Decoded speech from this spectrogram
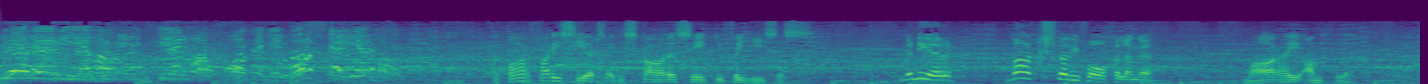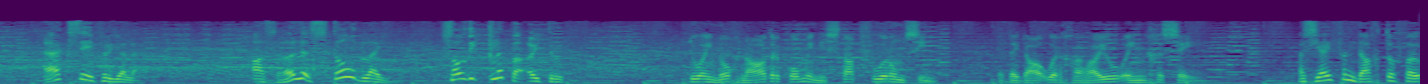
Vrede in die hemel en seën aan God in die hoogste hemel. 'n Paar Fariseërs uit die skare sê toe vir Jesus: Meneer, Maak stil die volgelinge. Maar hy antwoord: Ek sê vir julle, as hulle stil bly, sal die klippe uitroep. Toe hy nog nader kom en die stad voor hom sien, het hy daaroor gehuil en gesê: As jy vandag tog wou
